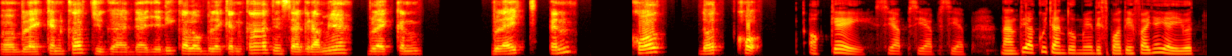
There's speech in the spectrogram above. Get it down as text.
Eee, Black and Cold juga ada. Jadi kalau Black and Cold Instagramnya black and black and cold.co. Oke, siap siap siap. Nanti aku cantumin di Spotify-nya ya, Yud.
